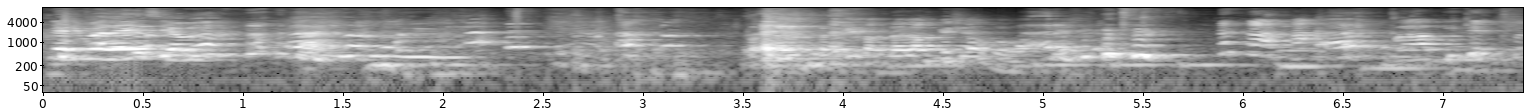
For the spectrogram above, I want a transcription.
dari Malaysia, Bang. Tak ada laki siapa? Babu itu.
